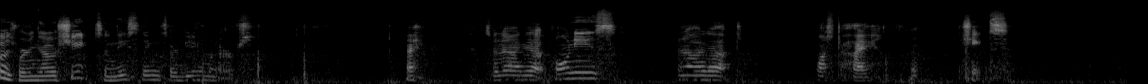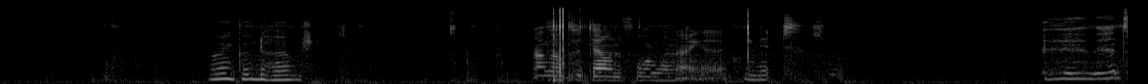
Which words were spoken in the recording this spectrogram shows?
I was running out of sheets, and these things are getting on my nerves. Okay. So now I got ponies, and now I got Monster High sheets. I good to have sheets. I'm gonna put that on the floor when I uh, clean it. So. And that's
